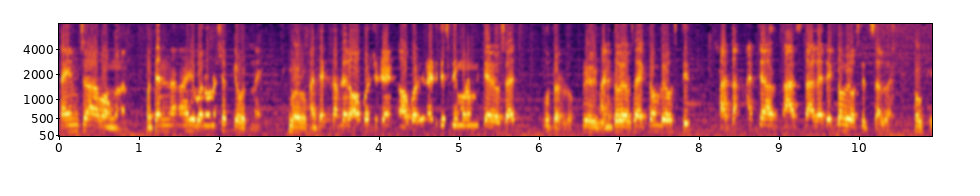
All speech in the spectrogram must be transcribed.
टाइमचा अभाव म्हणा मग त्यांना हे बनवणं शक्य होत नाही. बरोबर. आणि त्याच्यात आपल्याला ऑपॉर्च्युनिटी ऑपॉर्च्युनिटी दिसली म्हणून मी त्या व्यवसायात उतरलो. Very good. आणि तो व्यवसाय एकदम व्यवस्थित आता आजच्या आज तागात एकदम व्यवस्थित चालू आहे. ओके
